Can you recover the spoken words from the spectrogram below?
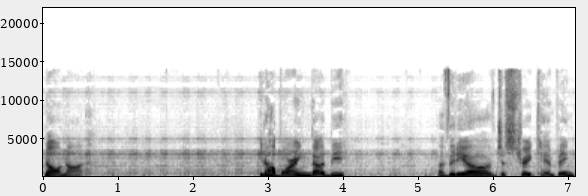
No, I'm not. You know how boring that would be? A video of just straight camping?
